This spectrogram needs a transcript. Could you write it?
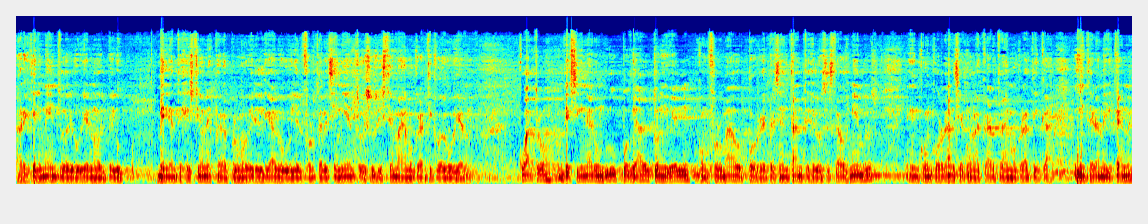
a requerimiento del Gobierno del Perú mediante gestiones para promover el diálogo y el fortalecimiento de su sistema democrático de gobierno. Cuatro, designar un grupo de alto nivel conformado por representantes de los Estados miembros, en concordancia con la Carta Democrática Interamericana,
